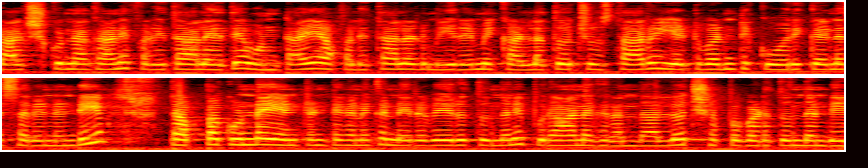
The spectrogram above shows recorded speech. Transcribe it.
కాల్చుకున్నా కానీ ఫలితాలు అయితే ఉంటాయి. ఆ ఫలితాలను మీరే మీ కళ్ళతో చూస్తారు ఎటువంటి కోరికైనా సరేనండి. తప్పకుండా ఏంటంటే కనుక నెరవేరుతుందని పురాణ గ్రంథాల్లో చెప్పబడుతుందండి.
